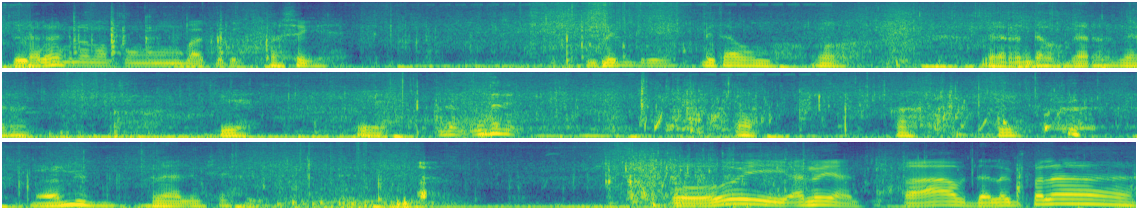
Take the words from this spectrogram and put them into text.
Tara. mo naman kung battery. Ah, sige. Bit, bitaw mo. Oh. Meron daw, meron, meron. Sige. Sige. Dali. Oh. Ah, sige. Lalim. Malalim siya. Uy, ano yan? Wow, dalag pala.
